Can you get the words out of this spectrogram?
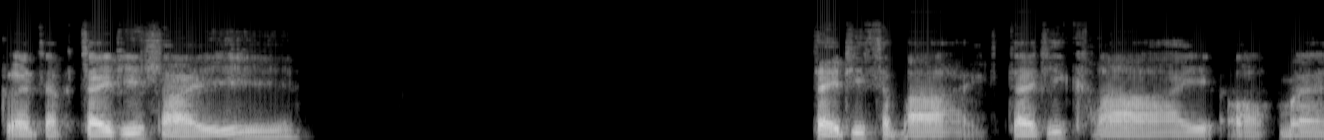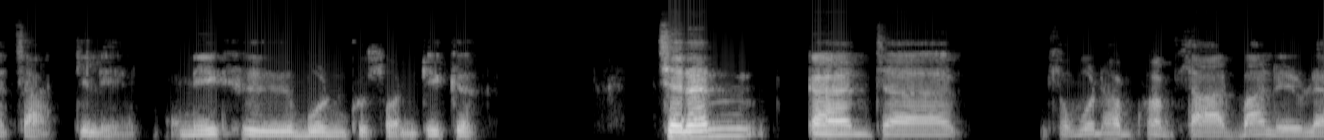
เกิดจากใจที่ใส ใจที่สบาย ใจที่คลายออกมาจากกิเลส อันนี้คือบุญกุศลที่เกิด ฉะนั้นการจะสมมติทำความสะอาดบ้านหรือดูแล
